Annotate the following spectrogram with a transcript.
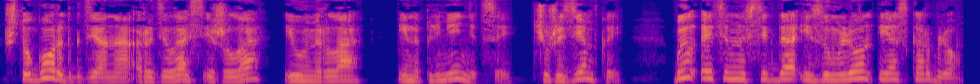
что город, где она родилась и жила, и умерла иноплеменницей, чужеземкой, был этим навсегда изумлен и оскорблен.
